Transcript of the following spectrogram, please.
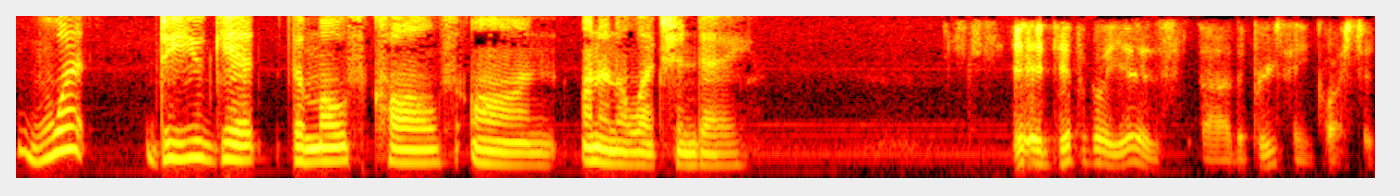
What do you get the most calls on on an election day? It, it typically is uh, the precinct question.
